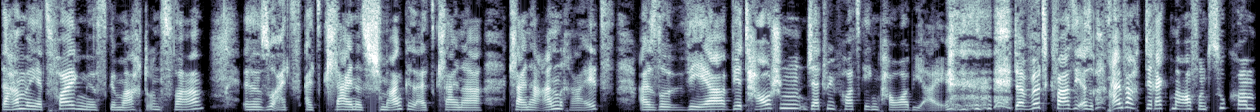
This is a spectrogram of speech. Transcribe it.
da haben wir jetzt Folgendes gemacht und zwar äh, so als als kleines Schmankel, als kleiner kleiner Anreiz. Also wer wir tauschen Jet Reports gegen Power BI. da wird quasi, also einfach direkt mal auf uns zukommen.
